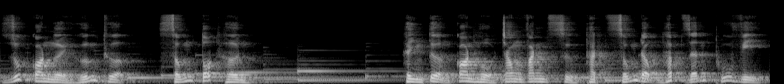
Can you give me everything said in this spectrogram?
giúp con người hướng thượng, sống tốt hơn. Hình tượng con hổ trong văn sử thật sống động hấp dẫn thú vị,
